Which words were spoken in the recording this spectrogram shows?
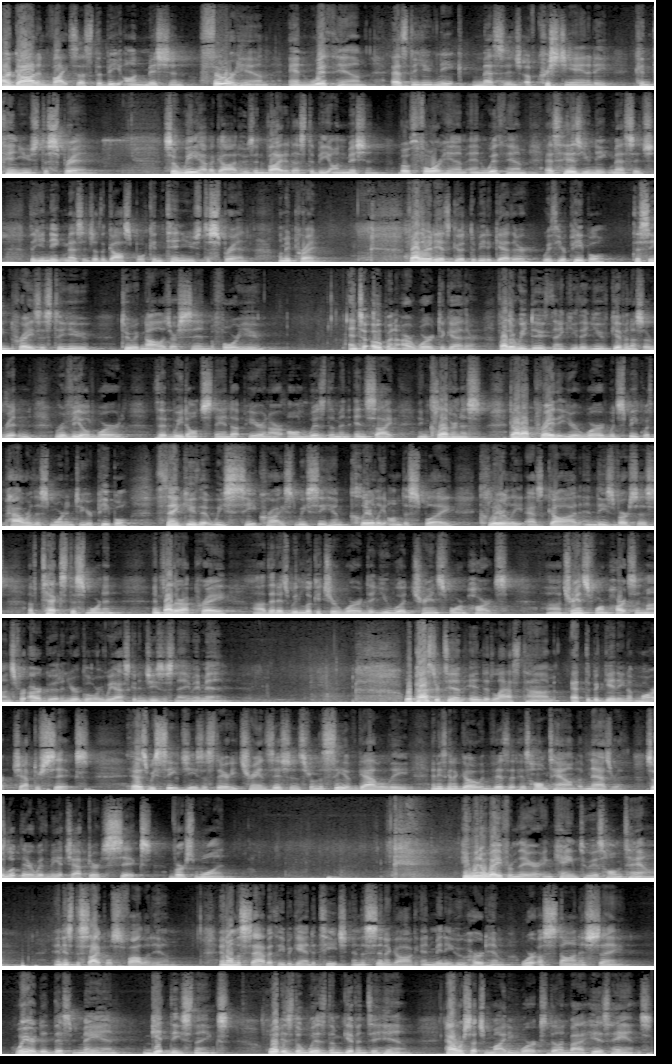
Our God invites us to be on mission for Him and with Him as the unique message of Christianity continues to spread. So we have a God who's invited us to be on mission, both for Him and with Him, as His unique message, the unique message of the gospel, continues to spread. Let me pray. Father, it is good to be together with your people to sing praises to you, to acknowledge our sin before you, and to open our word together. Father, we do thank you that you've given us a written, revealed word, that we don't stand up here in our own wisdom and insight and cleverness. God, I pray that your word would speak with power this morning to your people. Thank you that we see Christ, we see him clearly on display, clearly as God in these verses of text this morning. And Father, I pray uh, that as we look at your word, that you would transform hearts, uh, transform hearts and minds for our good and your glory. We ask it in Jesus' name. Amen. Well, Pastor Tim ended last time at the beginning of Mark chapter 6. As we see Jesus there, he transitions from the Sea of Galilee and he's going to go and visit his hometown of Nazareth. So look there with me at chapter 6, verse 1. He went away from there and came to his hometown, and his disciples followed him. And on the Sabbath he began to teach in the synagogue, and many who heard him were astonished, saying, Where did this man get these things? What is the wisdom given to him? How are such mighty works done by his hands?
